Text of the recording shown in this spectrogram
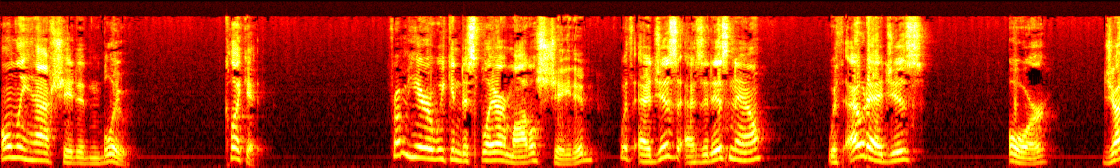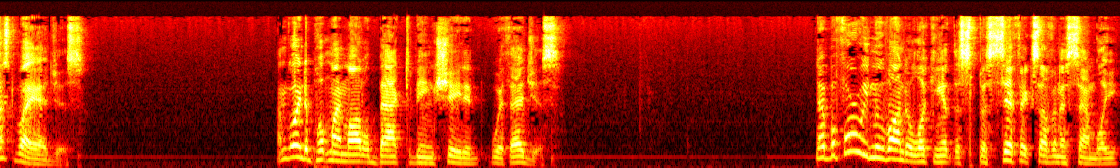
only half shaded in blue. Click it. From here we can display our model shaded with edges as it is now, without edges, or just by edges. I'm going to put my model back to being shaded with edges. Now before we move on to looking at the specifics of an assembly,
